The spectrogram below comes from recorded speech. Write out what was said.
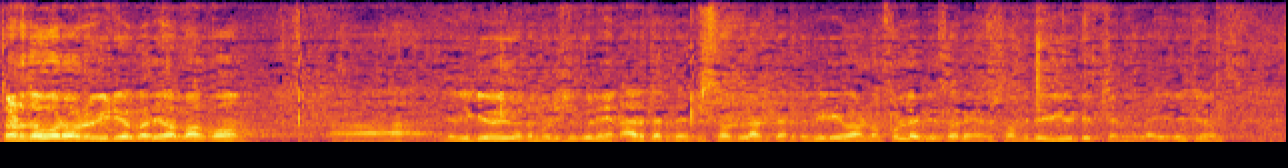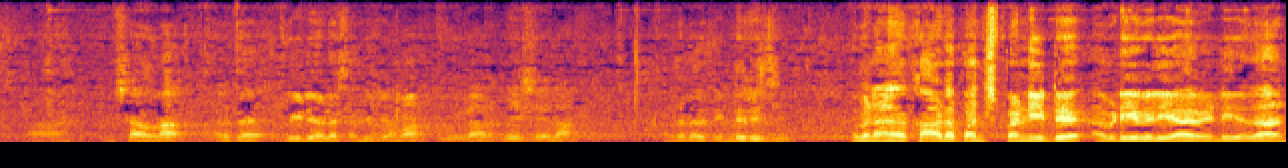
தொடர்ந்து ஒவ்வொரு ஒரு வீடியோ பதிவாக பார்ப்போம். இந்த வீடியோ இதோட முடிச்சுக்கொள்ளேன் அடுத்தடுத்த எபிசோடில் அடுத்தடுத்த வீடியோ வரணும் ஃபுல் எபிசோட் எங்கள் சோமி தேவி யூடியூப் சேனலில் இருக்கும். இன்ஷால்லா அடுத்த வீடியோவில் சந்திச்சோமா இதில் பேசலாம். அந்த அளவுக்கு திண்டுருச்சு இப்போ நாங்கள் கார்டை பஞ்ச் பண்ணிட்டு அப்படியே வெளியாக வேண்டியதுதான்.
